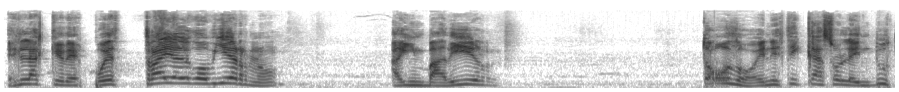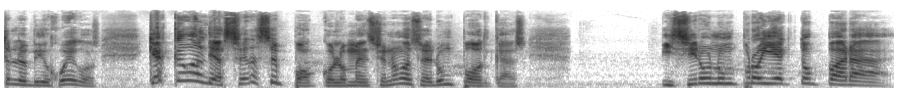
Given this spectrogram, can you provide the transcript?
es la que después trae al gobierno a invadir todo, en este caso la industria de los videojuegos, que acaban de hacer hace poco, lo mencionamos en un podcast, hicieron un proyecto para,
